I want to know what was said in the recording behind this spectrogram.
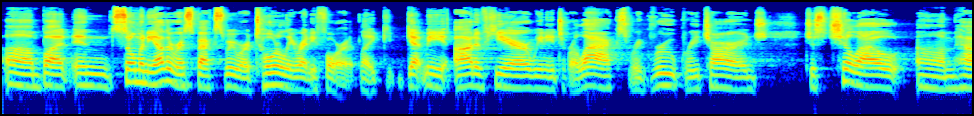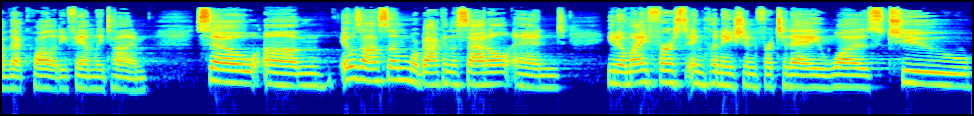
um, but in so many other respects, we were totally ready for it. Like, get me out of here. We need to relax, regroup, recharge just chill out, um, have that quality family time. So um, it was awesome. We're back in the saddle. And, you know, my first inclination for today was to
